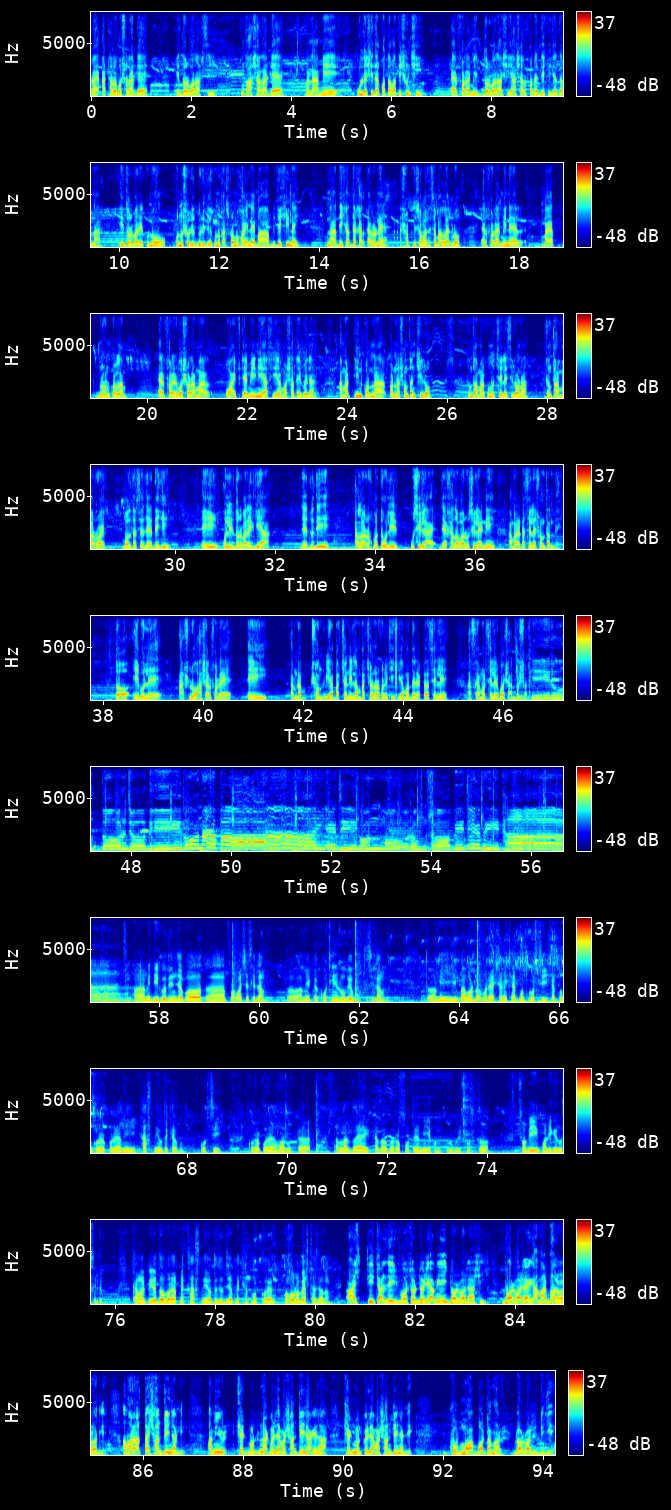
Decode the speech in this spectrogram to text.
প্রায় আঠারো বছর আগে এই দরবার আসছি। কিন্তু আসার আগে মানে আমি উল্টা সিধা কথাবার্তি শুনছি। এরপর আমি দরবারে আসি, আসার পরে দেখি যে না, এই দরবারে কোনো কোনো শরীর বিরোধী কোনো কাজকর্ম হয় নাই বা দেখি নাই। না দেখা, দেখার কারণে সব কিছু আমার কাছে ভালো লাগল। এরপর আমি এর বায়াত গ্রহণ করলাম। এর পরের বছর আমার ওয়াইফকে আমি নিয়ে আসি আমার সাথে করে আমার তিন কন্যা কন্যা সন্তান ছিল, কিন্তু আমার কোনো ছেলে ছিল না। কিন্তু আমার ওয়াইফ বলতেছে যে, দেখি, এই অলির দরবারে গিয়া যে যদি আল্লাহ রহমতে অলির উসিলায়, যে খাজাবার উসিলায় নি, আমার একটা ছেলে সন্তান দেয়। তো এই বলে আসলো, আসার পরে এই আমরা ইয়া বাচ্চা নিলাম, বাচ্চা নেওয়ার পরে ঠিকই আমাদের একটা ছেলে, আজকে আমার ছেলের বয়স আট বছর। উত্তর যদি গোনা পাই জীবন মরণ সবই যে বৃথা। আমি দীর্ঘদিন যাবৎ প্রবাসে ছিলাম, তো আমি একটা কঠিন রোগে ভুগতেছিলাম। তো আমি বাবার দরবারে এসে আমি খ্যাতমত করছি। খ্যাতমত করার পরে আমি খাসনি ওতে খ্যাতমত করছি। করার পরে আমার রোগটা আল্লাহর দয়ায় খাজা রকমতে আমি এখন পুরোপুরি সুস্থ। সবই মালিকের ওসিলে। কামের পীরের দরবারে আপনি খাসনি ওতে যদি আপনি খ্যাতমত করেন, কখনো ব্যর্থ জানা আজ তেতাল্লিশ বছর ধরে আমি এই দরবারে আসি দরবারে আমার ভালো লাগে। আমার আত্মায় শান্তি লাগে। আমি খেদমত না করলে আমার শান্তি লাগে না, খেদমত করলে আমার শান্তি লাগে। খুব মহব্বত আমার দরবারের দিকে।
